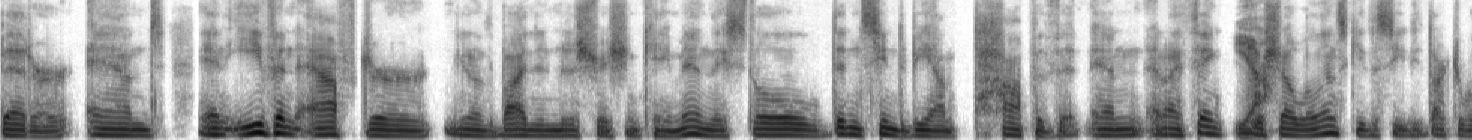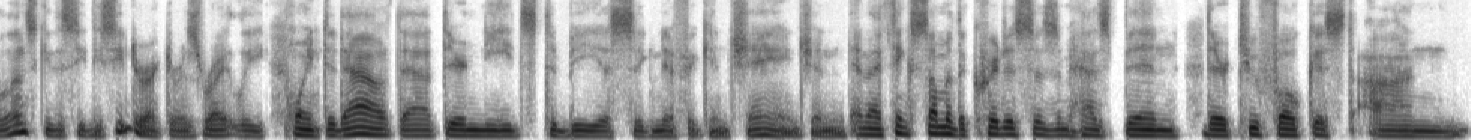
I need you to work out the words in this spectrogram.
better and and even after you know the Biden administration came in they still didn't seem to be on top of it and and I think Yeah. Rochelle Walensky the CD Dr. Walensky the CDC director has rightly pointed out that there needs to be a significant change and and I think some of the criticism has been they're too focused on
